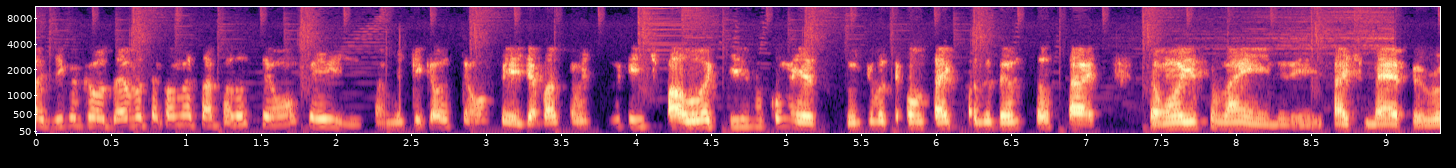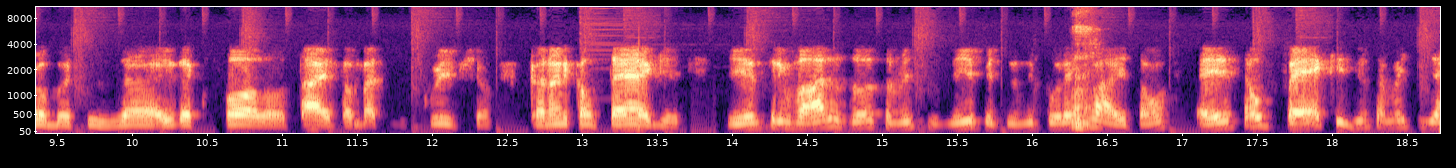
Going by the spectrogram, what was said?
a dica que eu dou é você começar pelo seu homepage. Também o que é o seu homepage? É basicamente tudo que a gente falou aqui no começo, tudo que você consegue fazer dentro do seu site. Então, isso vai em sitemap, robots, uh, index follow, title, method description, canonical tag, e entre vários outros rich snippets e por aí vai. Então, esse é o pack justamente de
